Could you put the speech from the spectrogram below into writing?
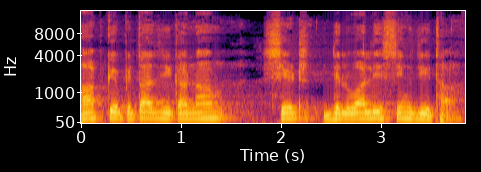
आपके पिताजी का नाम सेठ दिलवाली सिंह जी था।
